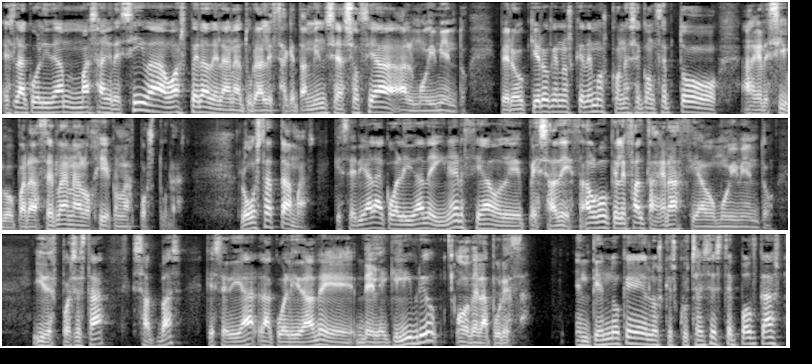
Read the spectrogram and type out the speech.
es la cualidad más agresiva o áspera de la naturaleza, que también se asocia al movimiento. Pero quiero que nos quedemos con ese concepto agresivo para hacer la analogía con las posturas. Luego está tamas, que sería la cualidad de inercia o de pesadez, algo que le falta gracia o movimiento. Y después está sattvas, que sería la cualidad del equilibrio o de la pureza. Entiendo que los que escucháis este podcast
